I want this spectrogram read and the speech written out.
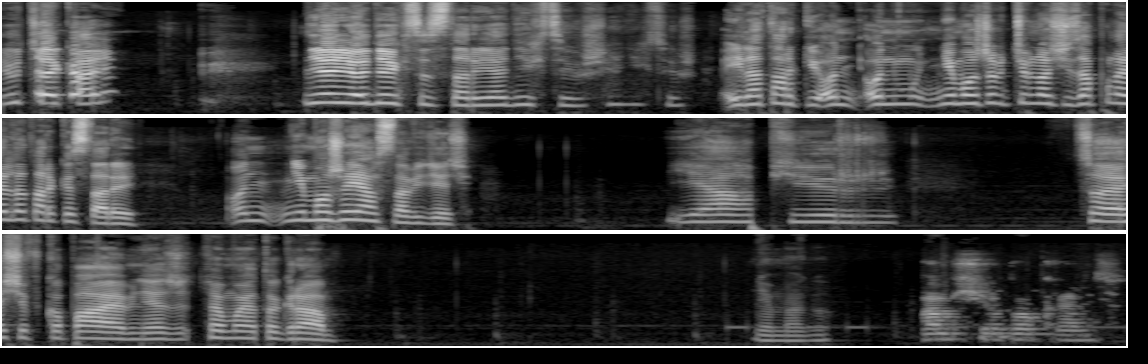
I uciekaj. Nie, ja nie chcę, stary, ja nie chcę już, ja nie chcę już. Ej, latarki, on, on mu- nie może być ciemności, zapalaj latarkę, stary. On nie może jasna widzieć. Ja pier... Co ja się wkopałem, nie? Że- Czemu ja to gram? Nie ma go. Mam śrubokręt.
